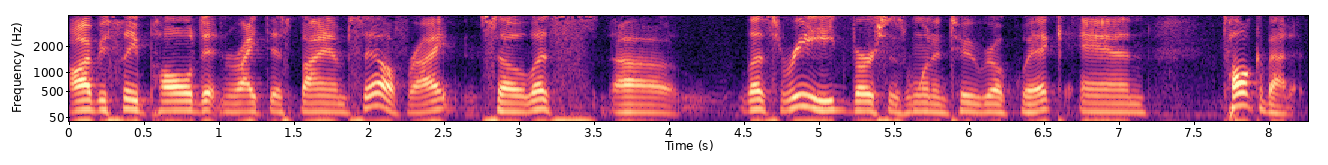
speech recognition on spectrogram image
obviously, Paul didn't write this by himself, right? So let's uh, let's read verses one and two real quick and talk about it.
